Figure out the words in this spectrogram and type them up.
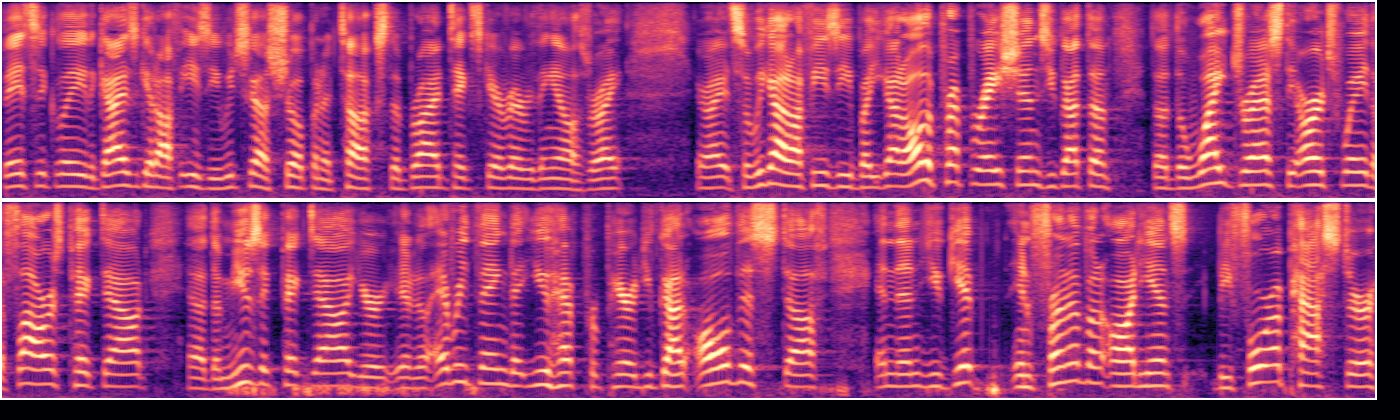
basically the guys get off easy. We just gotta show up in a tux. The bride takes care of everything else, right? Right. So we got off easy, but you got all the preparations. You got the the, the white dress, the archway, the flowers picked out, uh, the music picked out. Your you know, everything that you have prepared. You've got all this stuff, and then you get in front of an audience before a pastor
